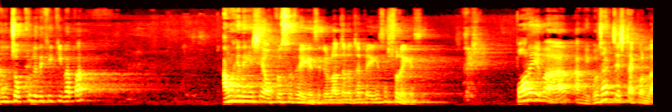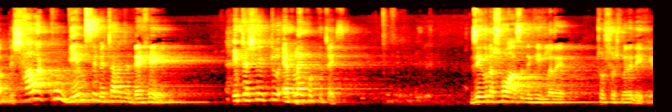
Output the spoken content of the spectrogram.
আমি চোখ খুলে দেখি কি ব্যাপার? আমাকে দেখে সে অপ্রস্তুত হয়ে গেছে লজ্জা লজ্জা পেয়ে গেছে, সরে গেছে। পরে এবার আমি বোঝার চেষ্টা করলাম যে সারাক্ষণ গেমসে বেচারা যে দেখে, এটা সে একটু অ্যাপ্লাই করতে চাইছে। যেগুলো শো আছে দেখি, এগুলারে ঠুসঠুস মেরে দেখি।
